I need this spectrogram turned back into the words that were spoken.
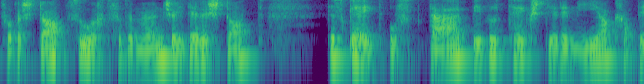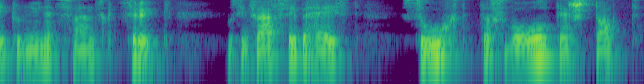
von der Stadt sucht, von den Menschen in dieser Stadt, das geht auf den Bibeltext Jeremia Kapitel 29 zurück, wo es im Vers 7 heißt, sucht das Wohl der Stadt.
